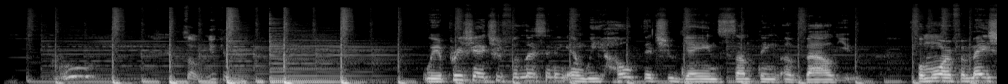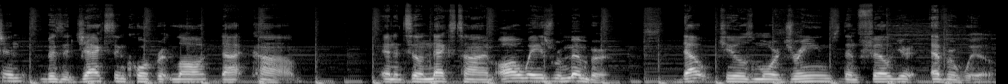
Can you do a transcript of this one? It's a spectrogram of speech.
So you can. We appreciate you for listening and we hope that you gained something of value. For more information, visit jacksoncorporatelaw.com. And until next time, always remember doubt kills more dreams than failure ever will.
